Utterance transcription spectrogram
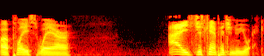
a place where I just can't pitch in New York.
